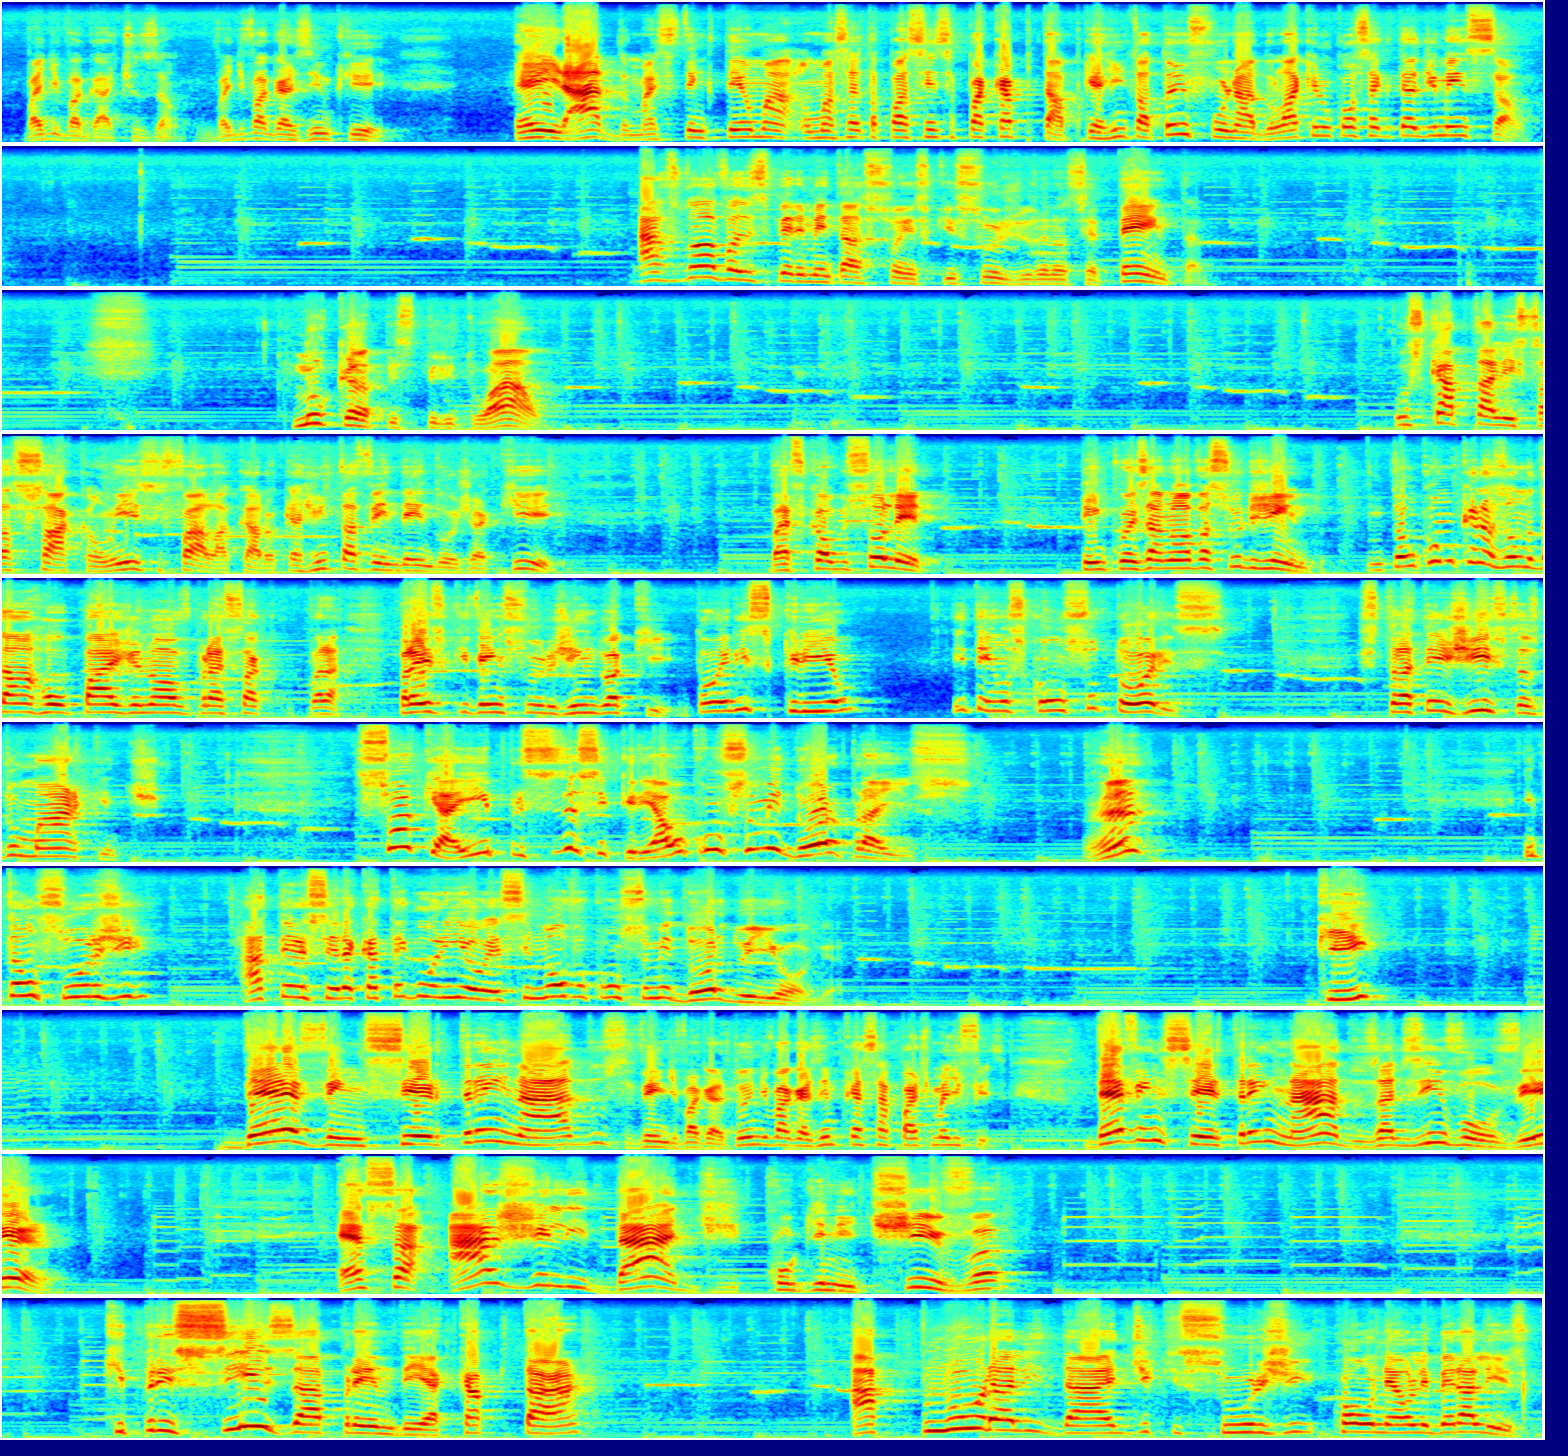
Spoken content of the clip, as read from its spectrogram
Vai devagar, tiozão. Vai devagarzinho que é irado, mas tem que ter uma, uma certa paciência para captar, porque a gente tá tão enfurnado lá que não consegue ter a dimensão. As novas experimentações que surgem nos anos 70, no campo espiritual, os capitalistas sacam isso e falam, cara, o que a gente está vendendo hoje aqui vai ficar obsoleto. Tem coisa nova surgindo. Então, como que nós vamos dar uma roupagem nova para isso que vem surgindo aqui? Então, eles criam e tem os consultores, estrategistas do marketing, só que aí precisa se criar o consumidor para isso. Hã? Então surge a terceira categoria, esse novo consumidor do yoga. Que devem ser treinados, vem devagar, estou devagarzinho porque essa é parte mais difícil. Devem ser treinados a desenvolver essa agilidade cognitiva que precisa aprender a captar a pluralidade que surge com o neoliberalismo.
